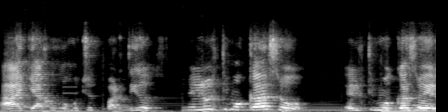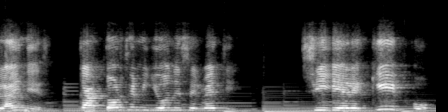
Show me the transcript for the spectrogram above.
ah, ya jugó muchos partidos, el último caso, el último caso de Laines, 14 millones el Betty. Si el equipo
